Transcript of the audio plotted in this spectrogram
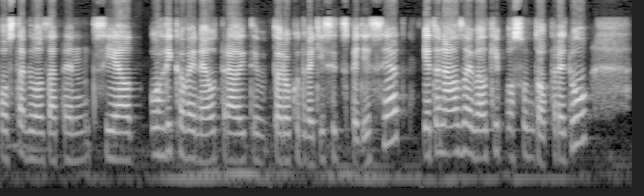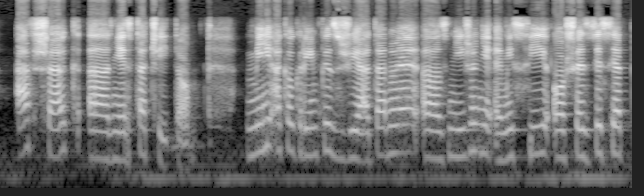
postavilo za ten cieľ uhlíkovej neutrality do roku 2050. Je to naozaj veľký posun dopredu Avšak e, nestačí to. My ako Greenpeace žiadame e, zníženie emisí o 65%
